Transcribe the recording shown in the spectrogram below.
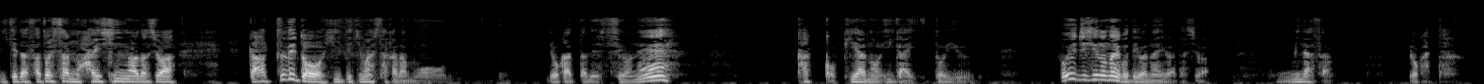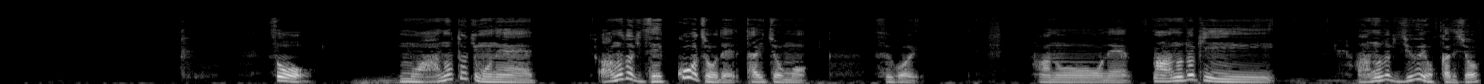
池田聡さんの配信は私は、がっつりと弾いてきましたから、もう、よかったですよね。かっこピアノ以外という。そういう自信のないこと言わないよ、私は。皆さん、よかった。そう。もうあの時もね、あの時絶好調で体調も、すごい。あのー、ね、まあ、あの時、あの時14日でしょ？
